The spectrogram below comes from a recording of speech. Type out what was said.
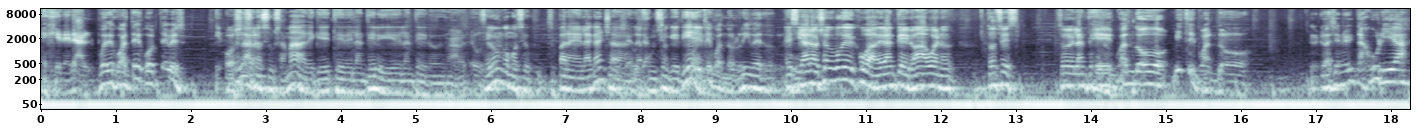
En general. Puede jugar Tevez o Tevez y- o Pero eso no se usa más de que este delantero y delantero. No, no se usa Según cómo se, paran en la cancha, la función que ¿Vos tiene. cuando River. Decía, ah, no, yo vos que jugás delantero. Ah, bueno, entonces soy delantero. Eh, cuando. ¿Viste cuando la señorita Julia.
